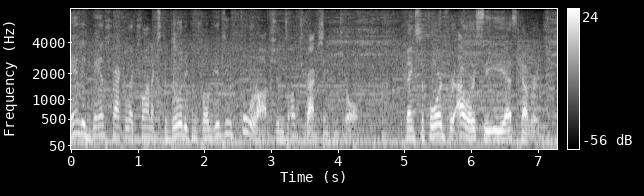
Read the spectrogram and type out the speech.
And Advanced Track Electronic Stability Control gives you four options of traction control. Thanks to Ford for our CES coverage.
